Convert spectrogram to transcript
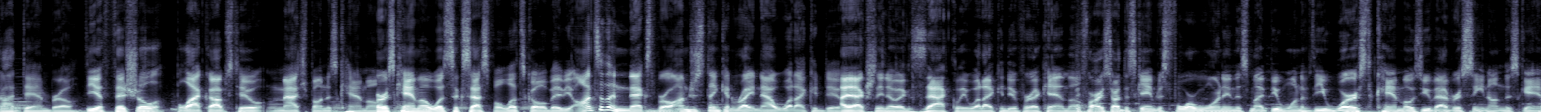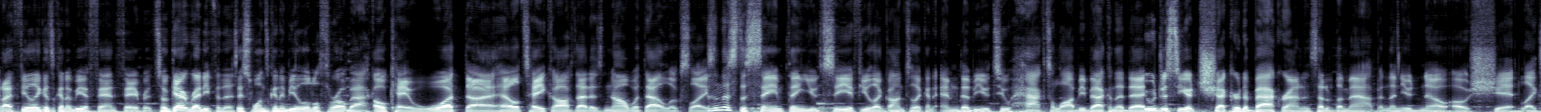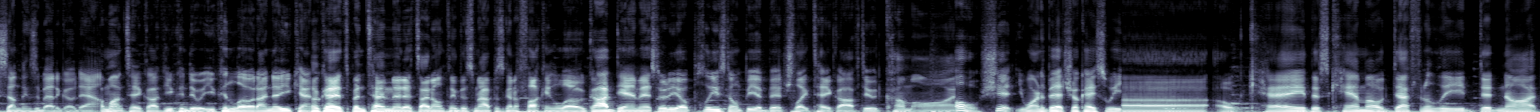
God damn, bro. The official Black Ops 2 match bonus camo. First camo was successful. Let's go, baby. On to the next, bro. I'm just thinking right now what I could do. I actually know exactly what I can do for a camo. Before I start this game, just forewarning, this might be one of the worst camos you've ever seen on this game. But I feel like it's going to be a fan favorite. So get ready for this. This one's going to be a little throwback. Okay, what the hell? Takeoff? That is not what that looks like. Isn't this the same thing you'd see if you like gone to like an MW2 hacked lobby back in the day? You would just see a checkered background instead of the map, and then you'd know, oh shit, like something's about to go down. Come on, takeoff. You can do it. You can load. I know you can. Okay, it's been 10 minutes. I don't think this map is gonna fucking load. God damn it. Studio, please don't be a bitch like takeoff, dude. Come on. Oh, shit. You aren't a bitch. Okay, sweet. Uh, okay. This camo definitely did not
